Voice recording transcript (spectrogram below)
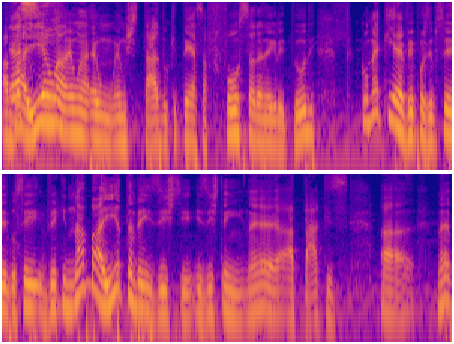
A é Bahia é, uma, é, uma, é, um, é um estado que tem essa força da negritude. Como é que é ver, por exemplo, você, você vê que na Bahia também existe, existem né, ataques, a, né,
